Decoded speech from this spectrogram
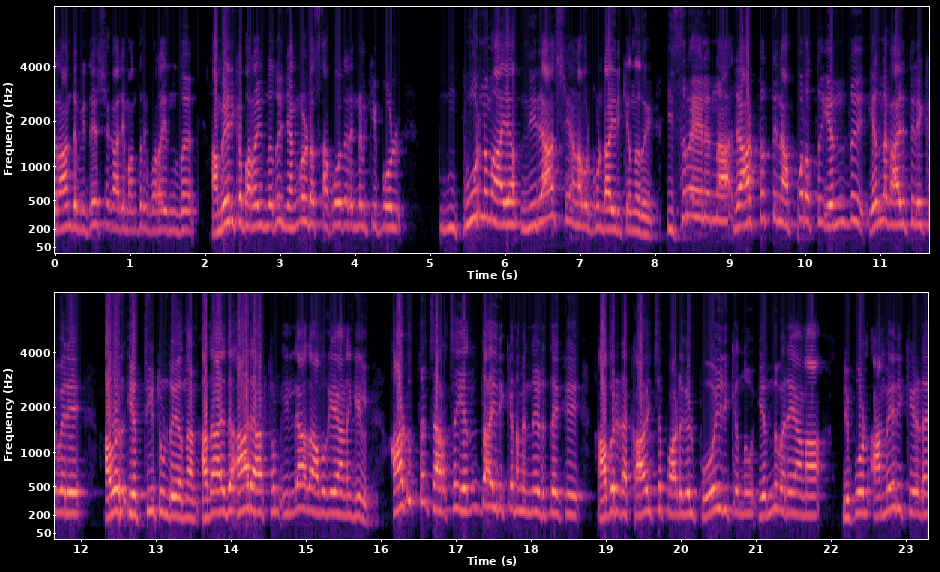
ഇറാന്റെ വിദേശകാര്യ മന്ത്രി പറയുന്നത് അമേരിക്ക പറയുന്നത് ഞങ്ങളുടെ സഹോദരങ്ങൾക്ക് ഇപ്പോൾ പൂർണമായ നിരാശയാണ് അവർക്കുണ്ടായിരിക്കുന്നത്. ഇസ്രയേൽ എന്ന രാഷ്ട്രത്തിനപ്പുറത്ത് എന്ത് എന്ന കാര്യത്തിലേക്ക് വരെ അവർ എത്തിയിട്ടുണ്ട് എന്നാണ്. അതായത് ആ രാഷ്ട്രം ഇല്ലാതാവുകയാണെങ്കിൽ അടുത്ത ചർച്ച എന്തായിരിക്കണം എന്നിടത്തേക്ക് അവരുടെ കാഴ്ചപ്പാടുകൾ പോയിരിക്കുന്നു എന്ന് വരെയാണ് ഇപ്പോൾ അമേരിക്കയുടെ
